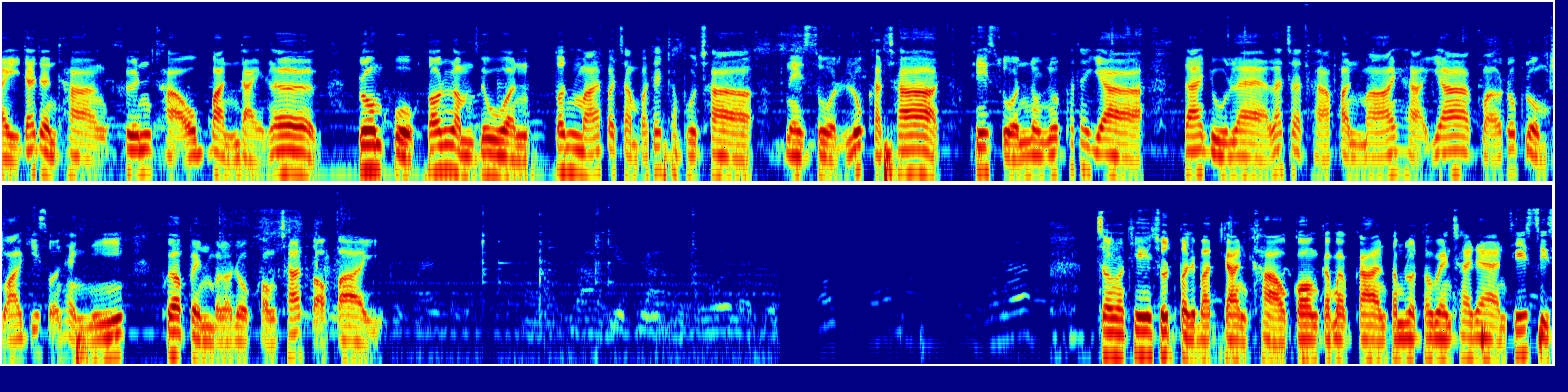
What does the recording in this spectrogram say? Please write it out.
ยได้เดินทางขึ้นเขาบันไดเลิก ร่วมปลูกต้นลำดวน ต้นไม้ประจำประเทศกัมพูชา ในสวนลูกขชาติ ที่สวนนงนุชพัทยา ได้ดูแลและจัดหาพันธุ์ไม้หายากมารวบรวมไว้ที่สวนแห่งนี้ เพื่อเป็นมรดกของชาติต่อไป เจ้าหน้าที่ชุดปฏิบัติการข่าวกองกำกับการตำรวจตระเวนชายแดนที่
